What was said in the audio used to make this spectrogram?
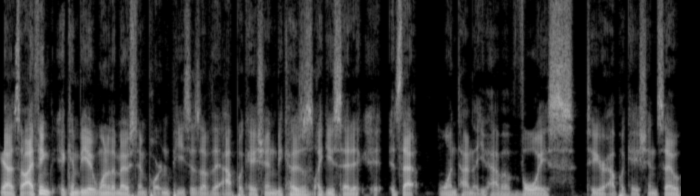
Yeah so i think it can be a, one of the most important pieces of the application because like you said it, it, it's that one time that you have a voice to your application. So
